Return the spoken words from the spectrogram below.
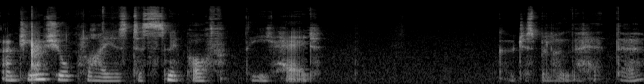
and use your pliers to snip off the head. Go just below the head there.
